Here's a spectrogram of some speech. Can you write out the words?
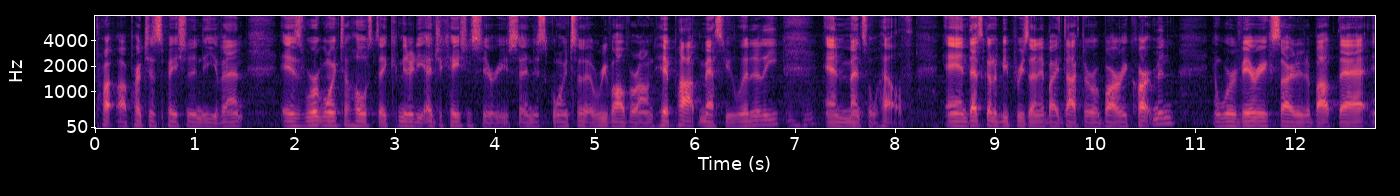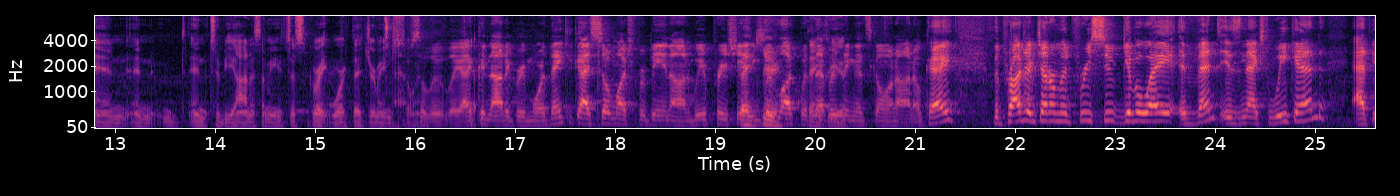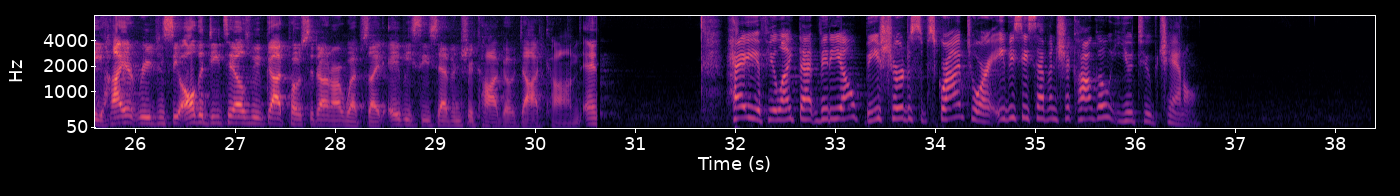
participation in the event is we're going to host a community education series, and it's going to revolve around hip hop, masculinity, mm-hmm. and mental health. And that's going to be presented by Dr. Obari Cartman, and we're very excited about that. And and and to be honest, I mean, it's just great work that Jermaine's doing. Absolutely, I could not agree more. Thank you guys so much for being on. We appreciate Thank it. You. Good luck with Thank everything you. that's going on. Okay, the Project Gentleman Free Suit Giveaway event is next weekend at the Hyatt Regency. All the details we've got posted on our website, abc7chicago.com. And Hey, if you like that video, be sure to subscribe to our ABC7 Chicago YouTube channel.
